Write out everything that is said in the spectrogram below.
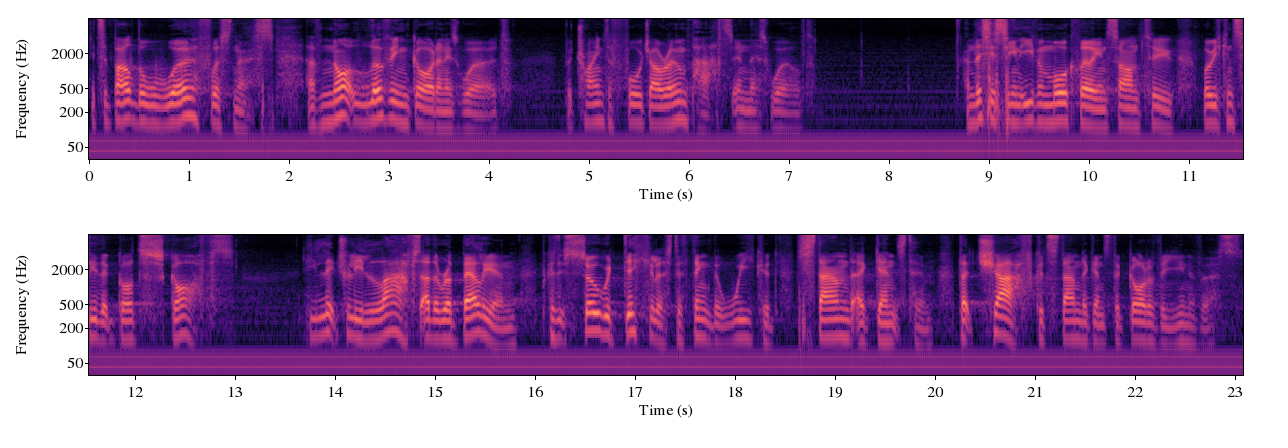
It's about the worthlessness of not loving God and His Word, but trying to forge our own paths in this world. And this is seen even more clearly in Psalm 2, where we can see that God scoffs. He literally laughs at the rebellion because it's so ridiculous to think that we could stand against him, that chaff could stand against the God of the universe.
